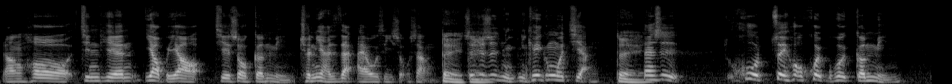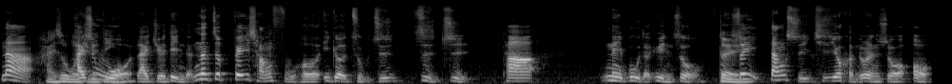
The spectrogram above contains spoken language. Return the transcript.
然后今天要不要接受更名，权利还是在 IOC 手上，对，所以就是你你可以跟我讲，对，但是或最后会不会更名，那还是还是我来决定的，那这非常符合一个组织自治，它。内部的运作，对，所以当时其实有很多人说，哦，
